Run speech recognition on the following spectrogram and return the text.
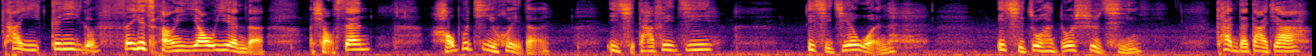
他一跟一个非常妖艳的小三，毫不忌讳的一起搭飞机，一起接吻，一起做很多事情，看得大家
